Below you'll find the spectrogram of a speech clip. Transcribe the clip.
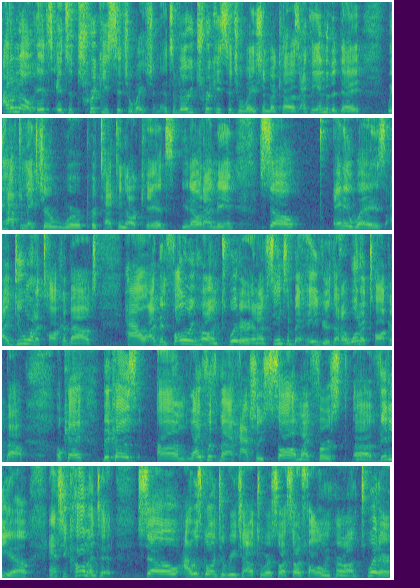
I don't know, it's, it's a tricky situation. It's a very tricky situation because at the end of the day, we have to make sure we're protecting our kids, you know what I mean? So anyways, I do wanna talk about how I've been following her on Twitter and I've seen some behavior that I wanna talk about, okay? Because um, Life with Mac actually saw my first uh, video and she commented. So I was going to reach out to her, so I started following her on Twitter.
